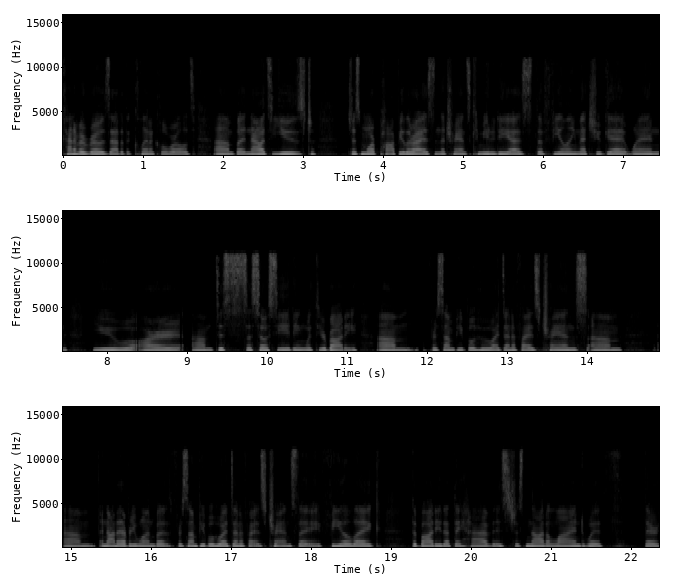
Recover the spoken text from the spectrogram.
kind of arose out of the clinical world, um, but now it's used just more popularized in the trans community as the feeling that you get when you are um, disassociating with your body. Um, for some people who identify as trans. Um, um, and not everyone, but for some people who identify as trans, they feel like the body that they have is just not aligned with their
